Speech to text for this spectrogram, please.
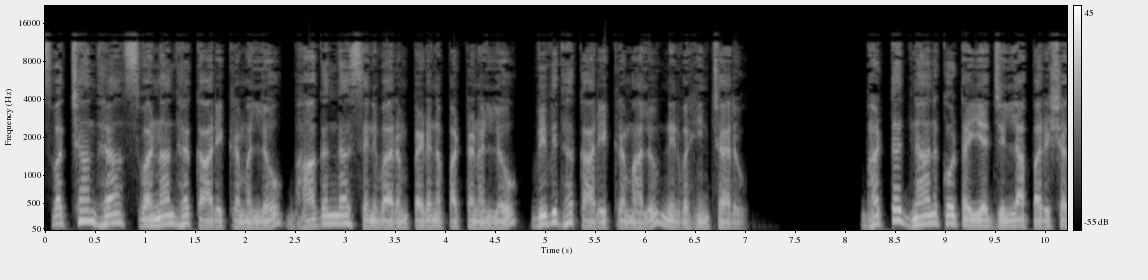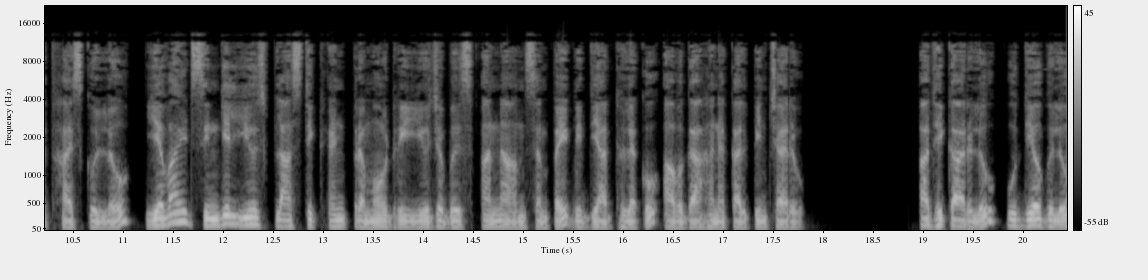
స్వచ్ఛాంధ్ర స్వర్ణాంధ్ర కార్యక్రమంలో భాగంగా శనివారం పెడన పట్టణంలో వివిధ కార్యక్రమాలు నిర్వహించారు. భట్ట జ్ఞానకోటయ్య జిల్లా పరిషత్ హైస్కూల్లో avoid single use plastic and promote reusables అన్న అంశంపై విద్యార్థులకు అవగాహన కల్పించారు. అధికారులు ఉద్యోగులు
